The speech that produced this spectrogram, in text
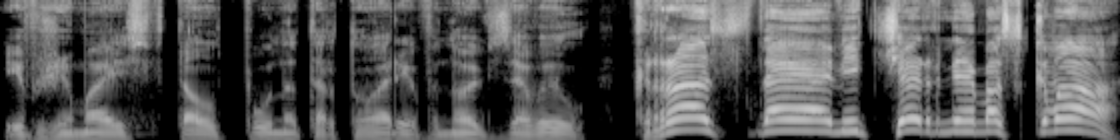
и, вжимаясь в толпу на тротуаре, вновь завыл. «Красная вечерняя Москва!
